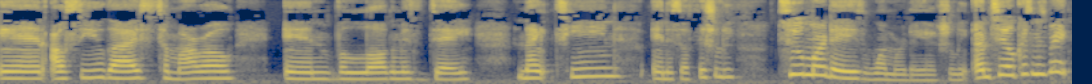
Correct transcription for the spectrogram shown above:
and I'll see you guys tomorrow in Vlogmas Day 19, and it's officially two more days, one more day actually, until Christmas break.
